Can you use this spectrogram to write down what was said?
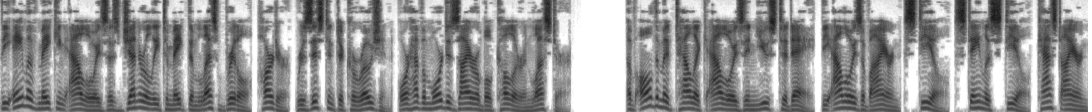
The aim of making alloys is generally to make them less brittle, harder, resistant to corrosion, or have a more desirable color and luster. Of all the metallic alloys in use today, the alloys of iron steel, stainless steel, cast iron,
